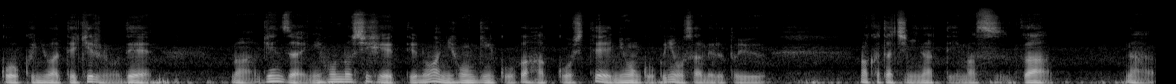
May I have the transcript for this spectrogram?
行国はできるので、まあ、現在日本の紙幣っていうのは日本銀行が発行して日本国に納めるという、まあ、形になっていますが、まあ、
